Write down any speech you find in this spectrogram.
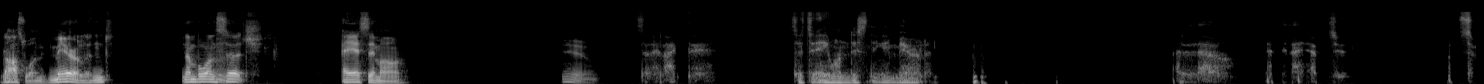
Last one, Maryland. Number one Hmm. search, ASMR. Yeah. So they like to. So to anyone listening in Maryland, hello, and then I have to put some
